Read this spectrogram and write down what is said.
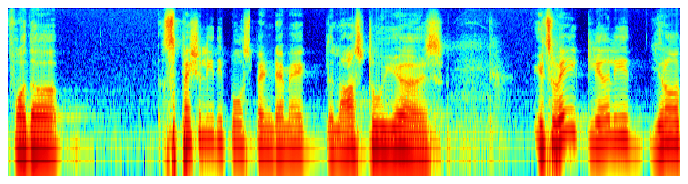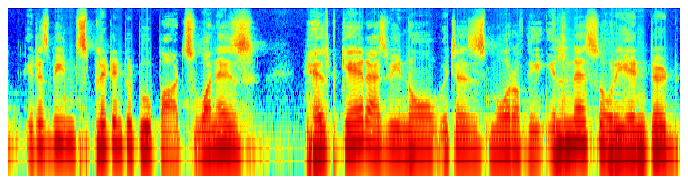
for the, especially the post-pandemic, the last two years, it's very clearly, you know, it has been split into two parts. One is healthcare, as we know, which is more of the illness-oriented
